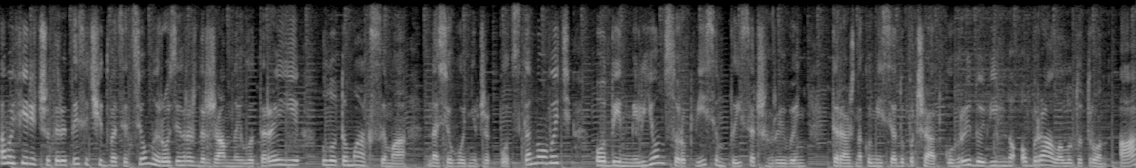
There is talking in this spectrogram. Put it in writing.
А в ефірі 4027 розіграш державної лотереї Лото Максима. На сьогодні джекпот становить 1 мільйон 48 тисяч гривень. Тиражна комісія до початку гри довільно обрала лототрон А,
